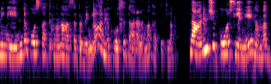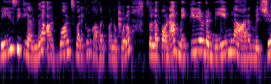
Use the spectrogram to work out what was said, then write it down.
நீங்கள் எந்த கோர்ஸ் கற்றுக்கணும்னு ஆசைப்படுறீங்களோ அந்த கோர்ஸ் தாராளமாக கற்றுக்கலாம் இந்த அஞ்சு கோர்ஸ்லையுமே நம்ம பேசிக்லேருந்து அட்வான்ஸ் வரைக்கும் கவர் பண்ண போகிறோம் சொல்ல போனால் மெட்டீரியலோட நேமில் ஆரம்பிச்சு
